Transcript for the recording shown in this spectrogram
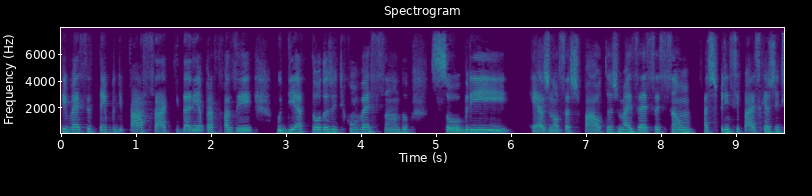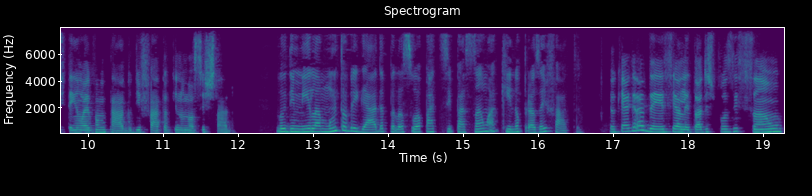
tivesse o tempo de passar aqui, daria para fazer o dia todo a gente conversando sobre é, as nossas pautas, mas essas são as principais que a gente tem levantado de fato aqui no nosso estado. Ludmila, muito obrigada pela sua participação aqui no Prosa e Fato. Eu que agradeço, Ale, estou à disposição.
